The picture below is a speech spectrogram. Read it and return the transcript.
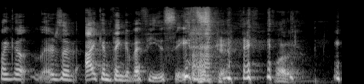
Like a, there's a, I can think of a few scenes. Okay, whatever.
